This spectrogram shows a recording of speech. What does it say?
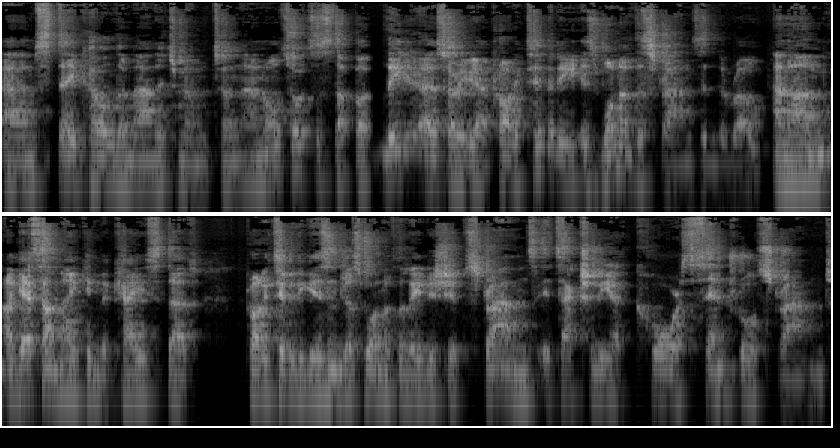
um, stakeholder management and, and all sorts of stuff. But lead, uh, sorry, yeah, productivity is one of the strands in the rope. And I'm, I guess I'm making the case that productivity isn't just one of the leadership strands, it's actually a core central strand.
